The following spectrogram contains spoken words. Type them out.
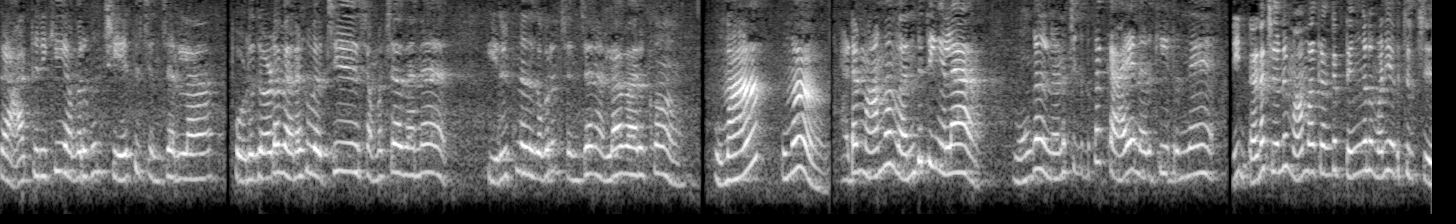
ராத்திரிக்கு அவருக்கும் சேர்த்து செஞ்சிடலாம். பொழுதோட விறகு வச்சு சமைச்சாதானே? தானே இருட்டினதுக்கப்புறம் செஞ்சா நல்லாவா இருக்கும்? உமா உமா. அட மாமா வந்துட்டீங்களா? உங்களை நினைச்சுக்கிட்டு தான் காயை நறுக்கிட்டு இருந்தேன். நீ நினைச்சேன்னு மாமாக்கு அங்க தெங்கன மணி அடிச்சிருச்சு.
